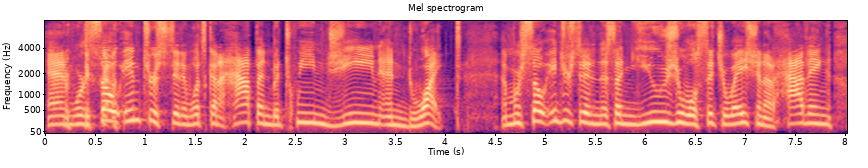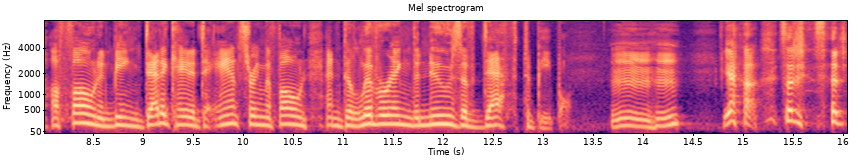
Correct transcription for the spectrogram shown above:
And we're so interested in what's going to happen between Jean and Dwight. And we're so interested in this unusual situation of having a phone and being dedicated to answering the phone and delivering the news of death to people. hmm yeah such such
